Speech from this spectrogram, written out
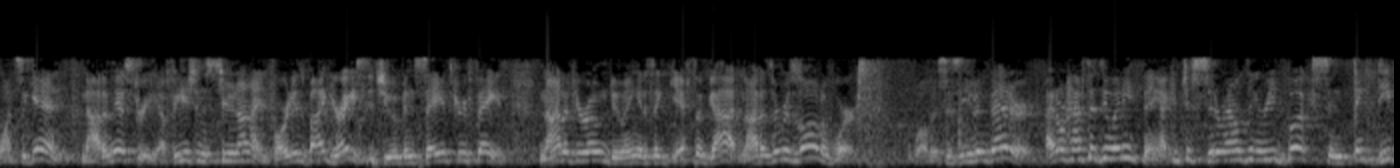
Once again, not a mystery. Ephesians 2 9. For it is by grace that you have been saved through faith, not of your own doing. It is a gift of God, not as a result of works well, this is even better. I don't have to do anything. I can just sit around and read books and think deep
